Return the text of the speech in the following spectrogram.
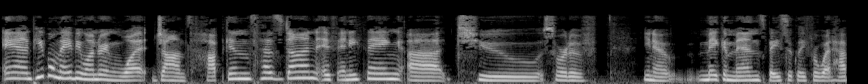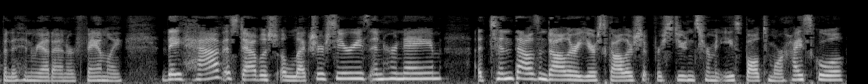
And people may be wondering what Johns Hopkins has done, if anything, uh, to sort of, you know, make amends basically for what happened to Henrietta and her family. They have established a lecture series in her name, a $10,000 a year scholarship for students from an East Baltimore high school,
